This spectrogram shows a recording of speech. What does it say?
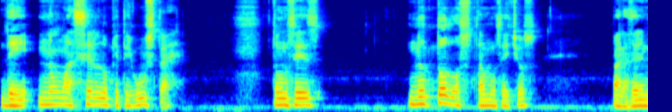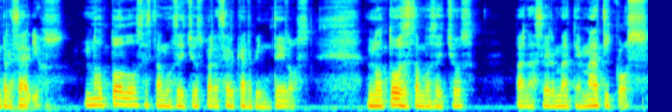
de no hacer lo que te gusta. Entonces, no todos estamos hechos para ser empresarios. No todos estamos hechos para ser carpinteros. No todos estamos hechos para ser matemáticos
